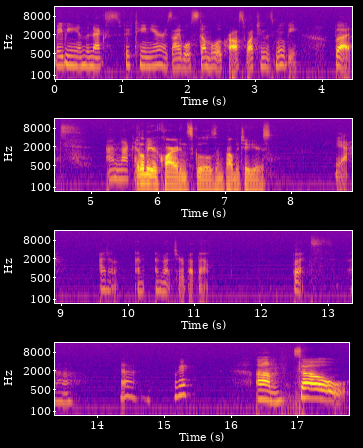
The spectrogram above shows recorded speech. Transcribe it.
maybe in the next 15 years, I will stumble across watching this movie, but I'm not gonna. It'll be required in schools in probably two years. Yeah, I don't. I'm. I'm not sure about that. But, uh, yeah. Okay. Um. So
